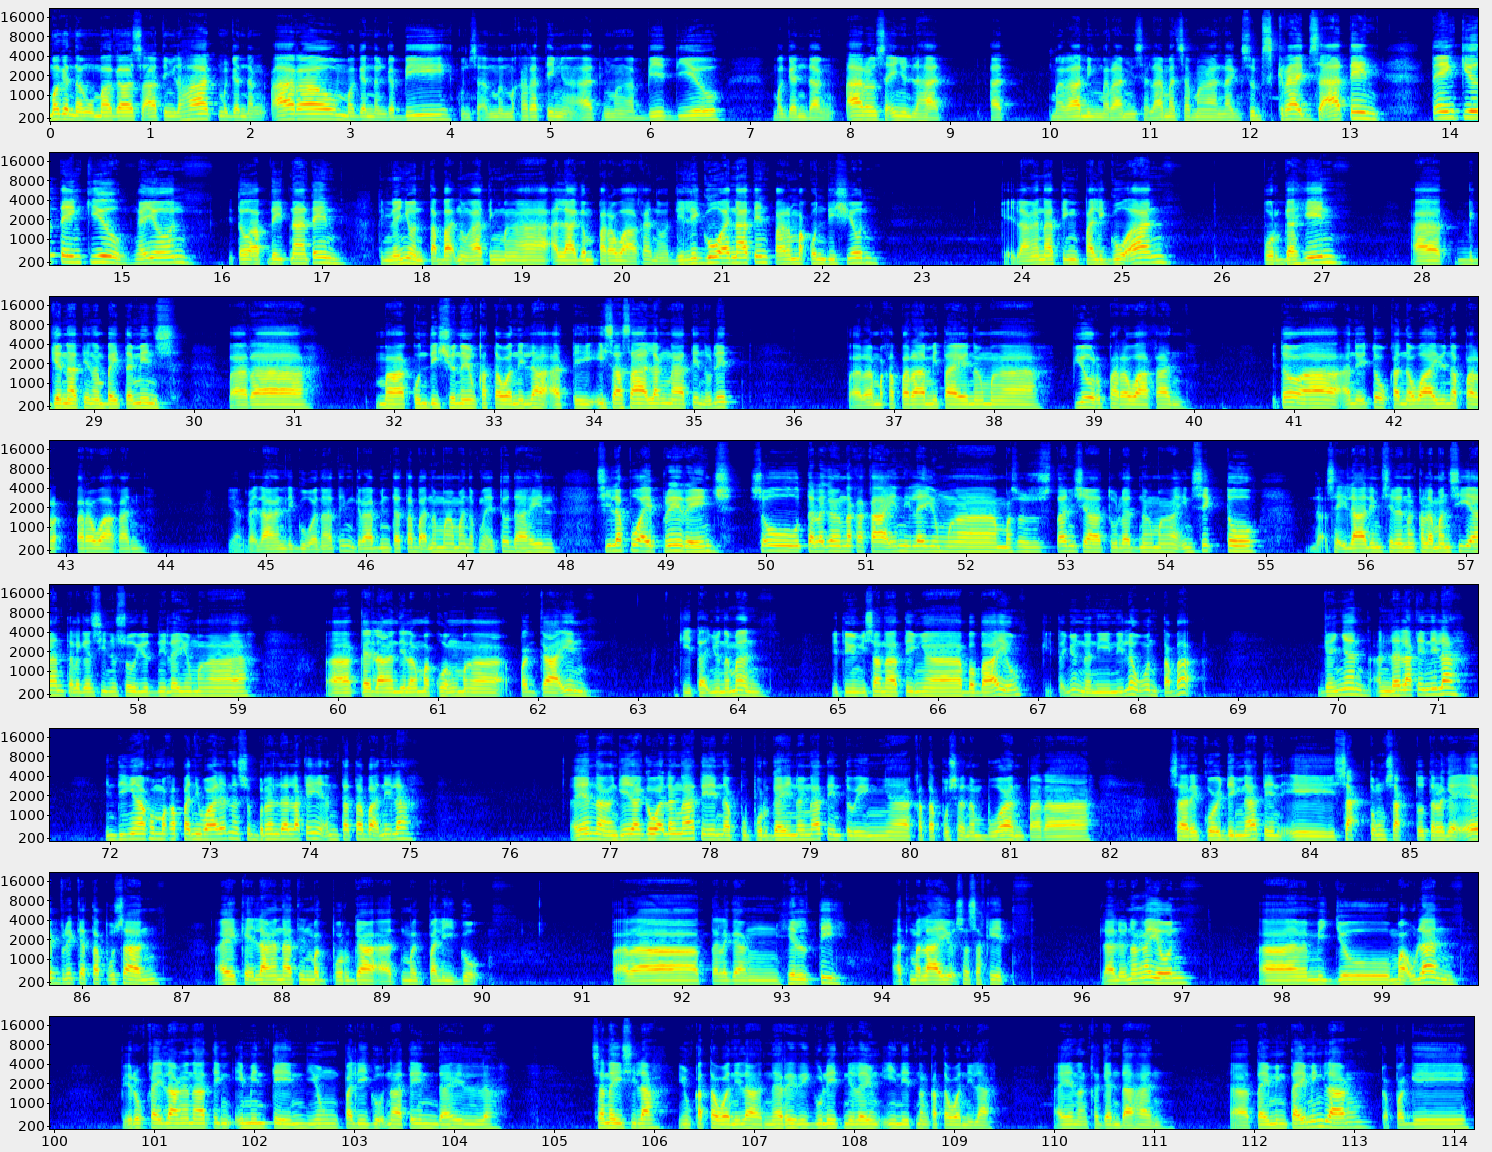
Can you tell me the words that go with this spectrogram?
Magandang umaga sa ating lahat, magandang araw, magandang gabi, kung saan man makarating ang ating mga video. Magandang araw sa inyong lahat at maraming maraming salamat sa mga nag-subscribe sa atin. Thank you, thank you. Ngayon, ito update natin. Tingnan nyo, taba ng ating mga alagang parawakan. No? Diliguan natin para makondisyon. Kailangan nating paliguan, purgahin, at bigyan natin ng vitamins para makondisyon na yung katawan nila at isasalang natin ulit para makaparami tayo ng mga pure parawakan. Ito, ah, ano ito, kanawayo na par- parawakan. Yan, kailangan liguan natin. Grabing tataba ng mga manok na ito dahil sila po ay pre-range. So, talagang nakakain nila yung mga masusustansya tulad ng mga insekto. Sa ilalim sila ng kalamansian. Talagang sinusuyod nila yung mga ah, kailangan nilang makuhang mga pagkain. Kita nyo naman. Ito yung isa nating ah, babae. Oh. Kita nyo, naninilaw. Ang taba. Ganyan, ang lalaki nila. Hindi nga ako makapaniwala na sobrang lalaki ang tataba nila. Ayan na, ang ginagawa lang natin, napupurgahin lang natin tuwing ah, katapusan ng buwan para sa recording natin, eh, saktong-sakto talaga. Every katapusan ay kailangan natin magpurga at magpaligo para talagang healthy at malayo sa sakit. Lalo na ngayon, ah, medyo maulan. Pero kailangan nating i-maintain yung paligo natin dahil ah, sanay sila, yung katawan nila, nare-regulate nila yung init ng katawan nila. Ayan ang kagandahan. Ah, timing-timing lang, kapag eh,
